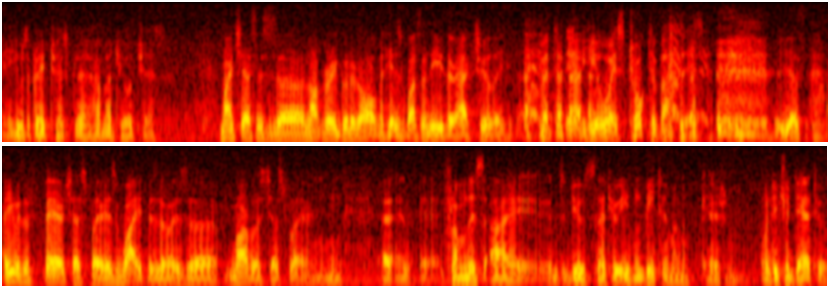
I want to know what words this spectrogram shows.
he was a great chess player. How about your chess? My chess is uh, not very good at all, but his wasn't either, actually. But uh, he always talked about it. yes, he was a fair chess player. His wife is a, is a marvelous chess player. Mhm. Uh, and, uh, from this, I deduce that you even beat him on occasion. Or did you dare to?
